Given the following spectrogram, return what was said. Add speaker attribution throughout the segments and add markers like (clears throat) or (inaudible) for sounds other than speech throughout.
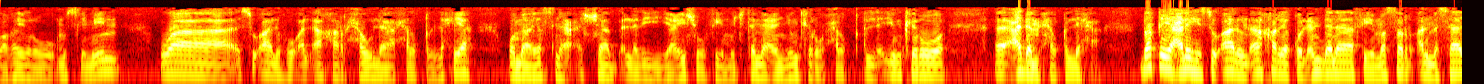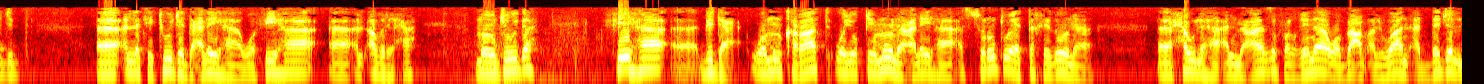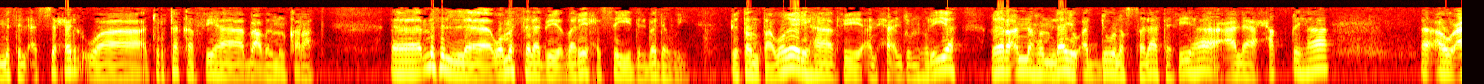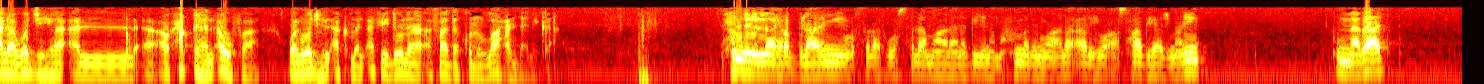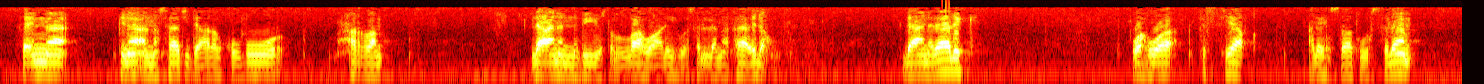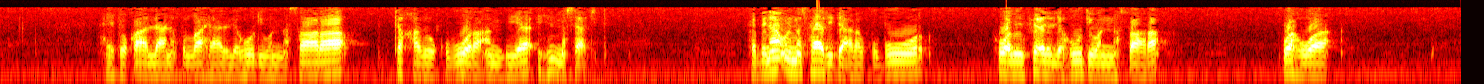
Speaker 1: وغير مسلمين وسؤاله الآخر حول حلق اللحية وما يصنع الشاب الذي يعيش في مجتمع ينكر حلق ينكر آه، عدم حلق اللحى. بقي عليه سؤال آخر يقول عندنا في مصر المساجد آه، التي توجد عليها وفيها آه، الأضرحة موجودة فيها بدع ومنكرات ويقيمون عليها السرج ويتخذون حولها المعازف والغنى وبعض ألوان الدجل مثل السحر وترتكب فيها بعض المنكرات. آه، مثل آه، ومثل بضريح السيد البدوي بطنطا وغيرها في أنحاء الجمهورية غير أنهم لا يؤدون الصلاة فيها على حقها آه، أو على وجهها أو حقها الأوفى والوجه الأكمل. أفيدونا أفادكم الله عن ذلك.
Speaker 2: الحمد لله رب العالمين والصلاة والسلام على نبينا محمد وعلى آله وأصحابه أجمعين. أما بعد فإن بناء المساجد على القبور محرم لعن النبي صلى الله عليه وسلم فاعله. لعن ذلك وهو في السياق عليه الصلاة والسلام حيث قال لعنة الله على اليهود والنصارى اتخذوا قبور أنبيائهم مساجد. فبناء المساجد على القبور هو من فعل اليهود والنصارى وهو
